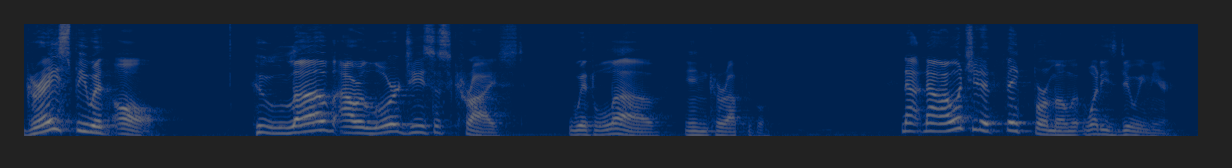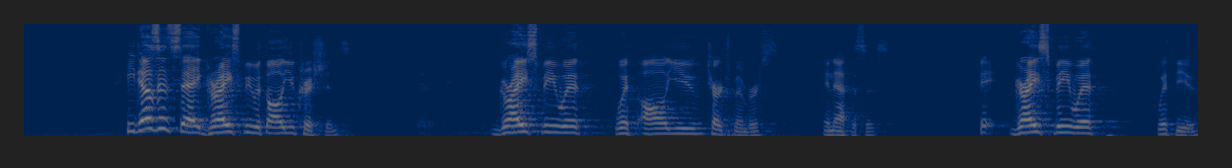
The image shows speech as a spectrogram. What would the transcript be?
Grace be with all who love our Lord Jesus Christ with love incorruptible. Now, now, I want you to think for a moment what he's doing here. He doesn't say, Grace be with all you Christians, grace be with, with all you church members in Ephesus, grace be with with you.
